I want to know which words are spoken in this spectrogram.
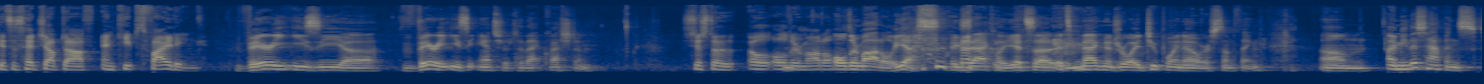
gets his head chopped off and keeps fighting. very easy, uh, very easy answer to that question. It's just a older model. Older model, yes, exactly. it's uh, it's Magna Droid 2.0 or something. Um, I mean, this happens,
